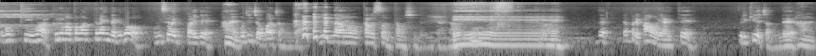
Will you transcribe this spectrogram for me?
で木金は車止まってないんだけど、お店はいっぱいで、はいお。じいちゃんおばあちゃんがみんなあの楽しそうに楽しんでるみたいな。えうんで、やっぱりパンを焼いて、売り切れちゃうんで、えはい。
